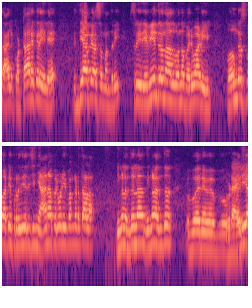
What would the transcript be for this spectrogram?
താലൂ കൊട്ടാരക്കരയിലെ വിദ്യാഭ്യാസ മന്ത്രി ശ്രീ രവീന്ദ്രനാഥ് വന്ന പരിപാടിയിൽ കോൺഗ്രസ് പാർട്ടി പ്രതികരിച്ച് ഞാൻ ആ പരിപാടിയിൽ പങ്കെടുത്ത ആളാണ് നിങ്ങൾ എന്തെല്ലാം നിങ്ങൾ എന്ത് പിന്നെ വലിയ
